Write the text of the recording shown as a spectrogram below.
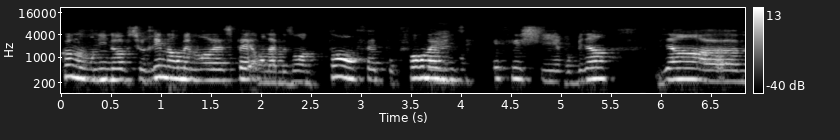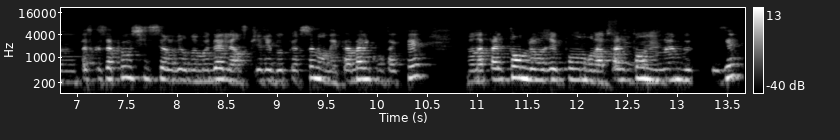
comme on innove sur énormément d'aspects, on a besoin de temps en fait pour formaliser, réfléchir, bien, bien, euh, parce que ça peut aussi servir de modèle et inspirer d'autres personnes. On est pas mal contacté, mais on n'a pas le temps de leur répondre, on n'a pas le temps nous-mêmes de se poser.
